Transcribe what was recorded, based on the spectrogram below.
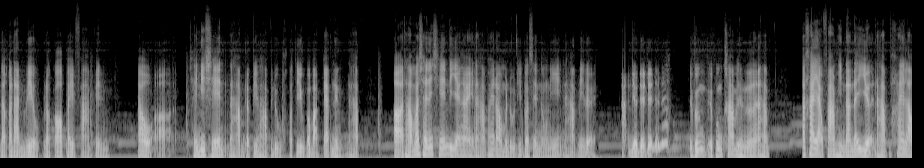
แล้วก็ดันวิวแล้วก็ไปฟาร์มเป็นเจ้าเอ่อชนี่เชนนะครับเดี๋ยวพี่พาไปดูขอที่อยู่กับบัตรแป๊บหนึ่งนะครับเอ่อถามว่าใช้ในเชนดียังไงนะครับ ให้เรามาดูที่เปอร์เซ็นต์ตรงนี้นะครับ นี่เลยอะเดี๋ยวเดี๋ยวเดี๋ยวเดี๋ยวเดี๋ยวเพิ่งเดี๋ยวเพิ่งข้ามไปถึงนั้นนะครับ ถ้าใครอยากฟาร์มหินดันได้เยอะนะครับ ให้เรา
